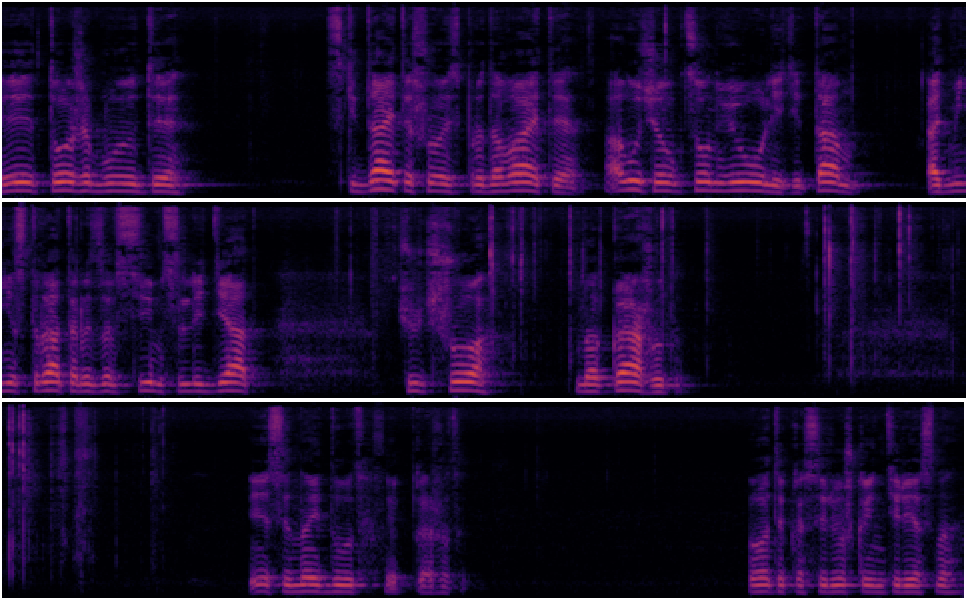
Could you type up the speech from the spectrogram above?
І теж будете. Скидайте щось, продавайте. А лучше аукціон Віоліті. Там адміністратори за всім слідять. Чуть що накажуть. Если найдут, як кажуть. Вот яка сережка интересна.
